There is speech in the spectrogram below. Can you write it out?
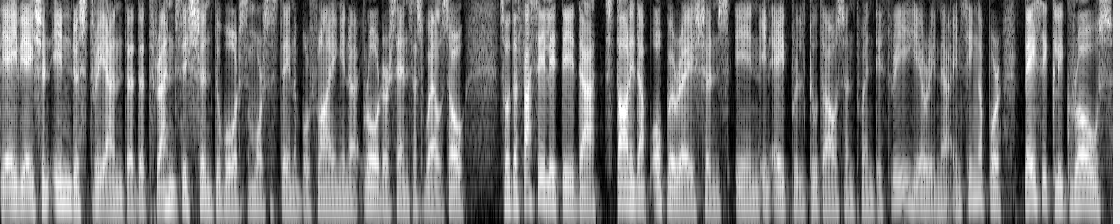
the aviation industry and the, the transition towards more sustainable flying in a broader sense as well. So, so the facility that started up operations in, in April 2023 here in, uh, in Singapore basically grows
